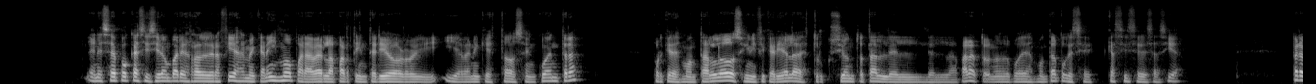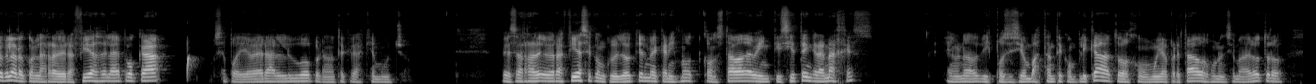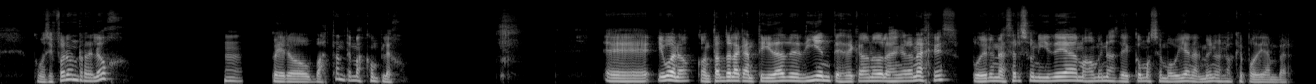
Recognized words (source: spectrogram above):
en esa época se hicieron varias radiografías del mecanismo para ver la parte interior y, a ver en qué estado se encuentra, porque desmontarlo significaría la destrucción total del, aparato, no lo podía desmontar porque se, casi se deshacía. Pero claro, con las radiografías de la época se podía ver algo, pero no te creas que mucho. De esas radiografías se concluyó que el mecanismo constaba de 27 engranajes, en una disposición bastante complicada, todos como muy apretados uno encima del otro, como si fuera un reloj, hmm. pero bastante más complejo. Eh, y bueno, contando la cantidad de dientes de cada uno de los engranajes, pudieron hacerse una idea más o menos de cómo se movían al menos los que podían ver.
